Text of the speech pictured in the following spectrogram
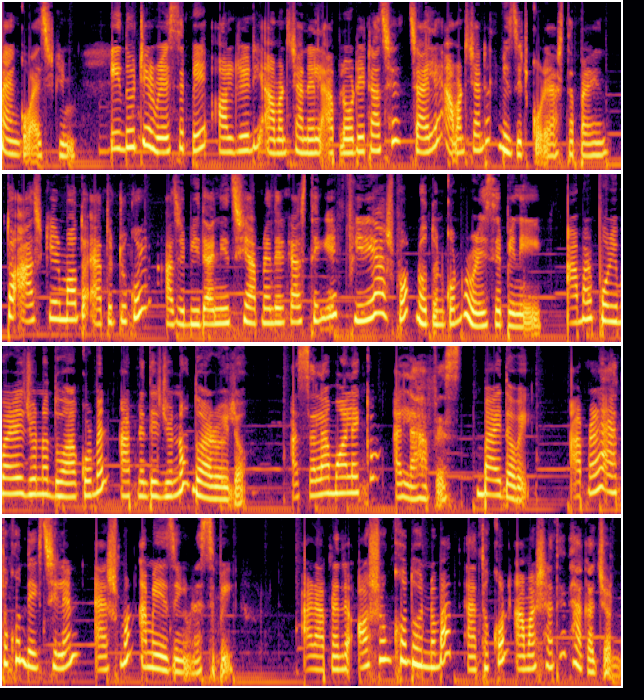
ম্যাঙ্গো আইসক্রিম। এই দুটি রেসিপি অলরেডি আমার চ্যানেলে আপলোডেড আছে, চাইলে আমার চ্যানেল ভিজিট করে আসতে পারেন। তো আজকের মতো এতটুকুই। আজ বিদায় নিচ্ছি আপনাদের কাছ থেকে। ফিরে আসব নতুন কোনো রেসিপি নিয়ে। আমার পরিবারের জন্য দোয়া করবেন, আপনাদের জন্য দোয়া রইল। আসসালামু আলাইকুম। আল্লাহ হাফেজ। বাই দ্য ওয়ে আপনারা এতক্ষণ দেখছিলেন অ্যাশমন আমেজিং রেসিপি আর আপনাদের অসংখ্য ধন্যবাদ এতক্ষণ আমার সাথে থাকার জন্য।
